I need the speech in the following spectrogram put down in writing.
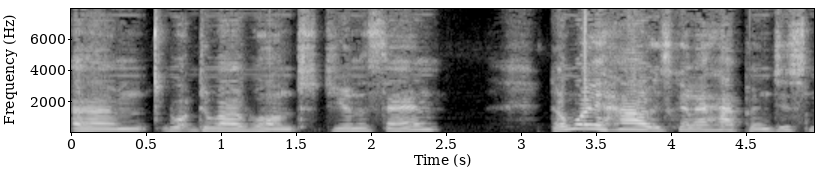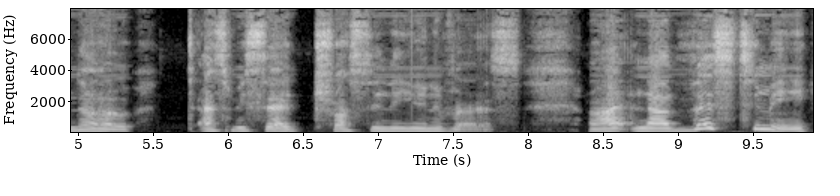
um what do I want? Do you understand? Don't worry how it's going to happen. Just know, as we said, trust in the universe. Right now, this to me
